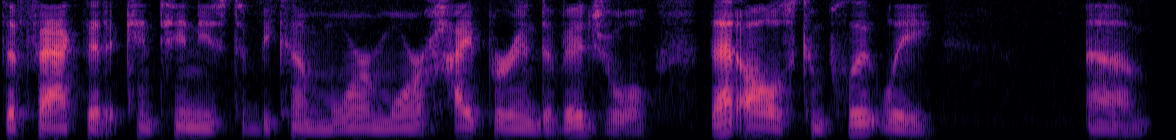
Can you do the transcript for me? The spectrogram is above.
the fact that it continues to become more and more hyper individual. That all is completely um,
